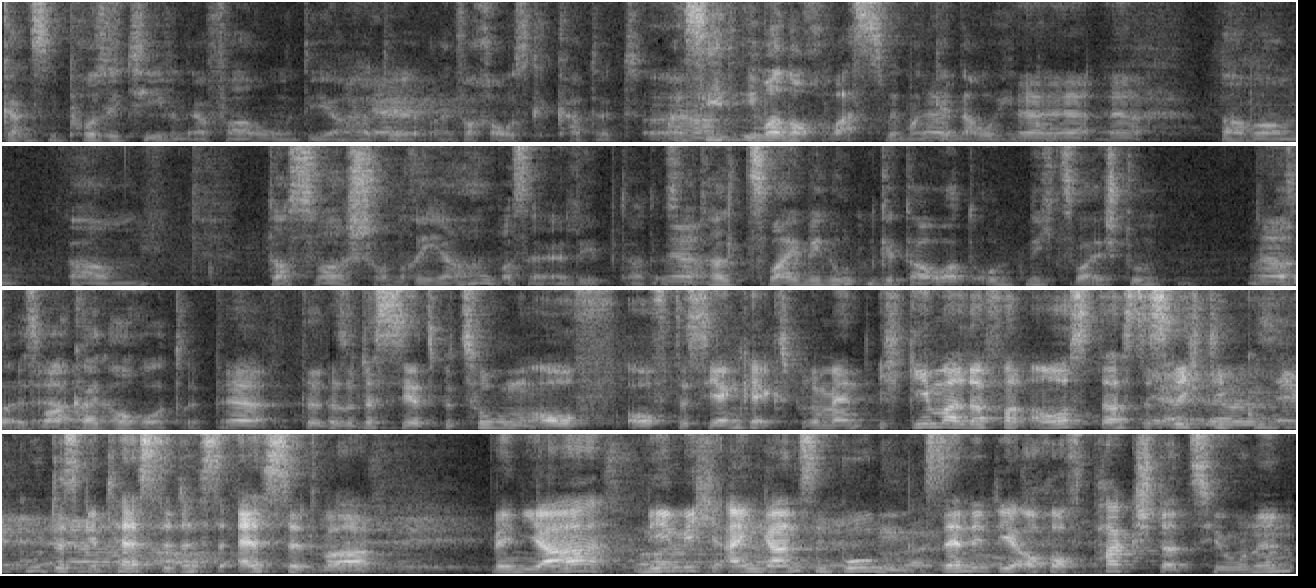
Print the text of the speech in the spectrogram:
ganzen positiven Erfahrungen, die er hatte, einfach rausgekattet. Man sieht immer noch was, wenn man genau hinguckt. Aber ähm, das war schon real, was er erlebt hat. Es hat halt zwei Minuten gedauert und nicht zwei Stunden. Ja, also es war kein Horrortrip. Ja, also das ist jetzt bezogen auf, auf das Jenke-Experiment. Ich gehe mal davon aus, dass das richtig gu gutes getestetes Asset war. Wenn ja, nehme ich einen ganzen Bogen. sendet ihr auch auf Packstationen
